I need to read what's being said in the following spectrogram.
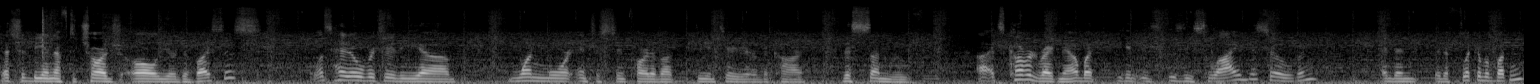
That should be enough to charge all your devices. Let's head over to the uh, one more interesting part about the interior of the car, this sunroof. Uh, it's covered right now, but you can e easily slide this open and then with a flick of a button,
